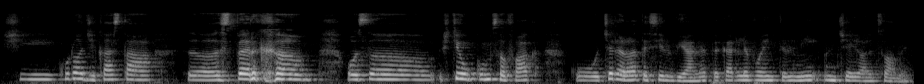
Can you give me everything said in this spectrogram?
Și cu logica asta uh, sper că o să știu cum să fac cu celelalte silviane pe care le voi întâlni în ceilalți oameni.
